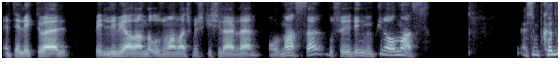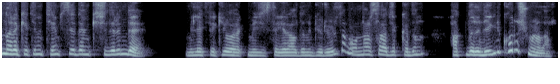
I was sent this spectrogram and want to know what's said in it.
entelektüel belli bir alanda uzmanlaşmış kişilerden olmazsa bu söylediğin mümkün olmaz. Ya şimdi kadın hareketini temsil eden kişilerin de milletvekili olarak mecliste yer aldığını görüyoruz ama onlar sadece kadın hakları ile ilgili konuşmuyorlar.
